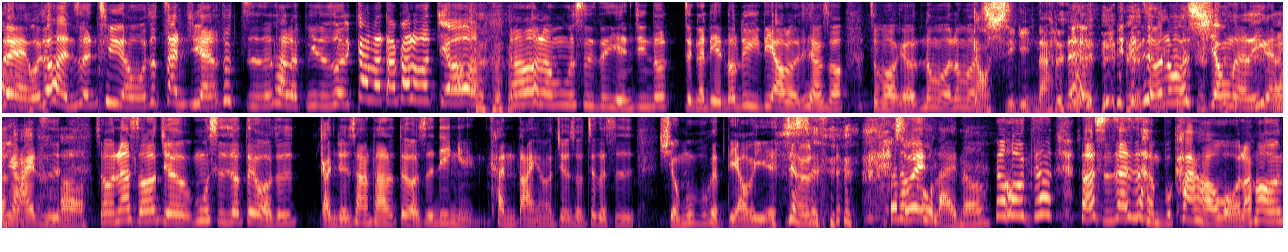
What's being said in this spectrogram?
对，我就很生气了，我就站起来，我就指着他的鼻子说：“你干嘛祷告那么久？” 然后呢，牧师的眼睛都整个脸都绿掉了，就想说：“怎么有那么那么搞事情的？怎么那么凶的一个女孩子？”所以我那时候觉得牧师就对我就是。感觉上他对我是另眼看待，然后就是说这个是朽木不可雕也这样子。所以后来呢？然后他他实在是很不看好我，然后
